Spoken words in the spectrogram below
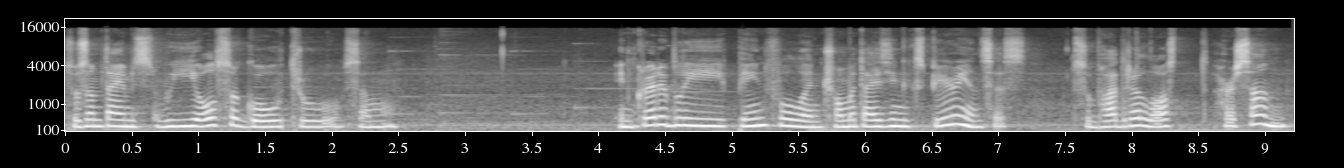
so sometimes we also go through some incredibly painful and traumatizing experiences. Subhadra lost her son,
